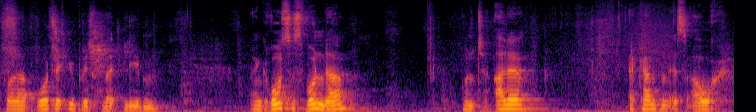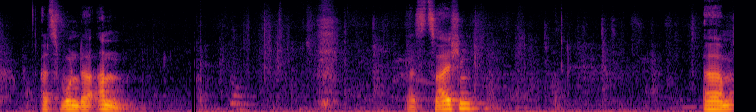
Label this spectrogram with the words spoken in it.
voller Brote übrig blieben. Ein großes Wunder und alle erkannten es auch als Wunder an. Als Zeichen ähm,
